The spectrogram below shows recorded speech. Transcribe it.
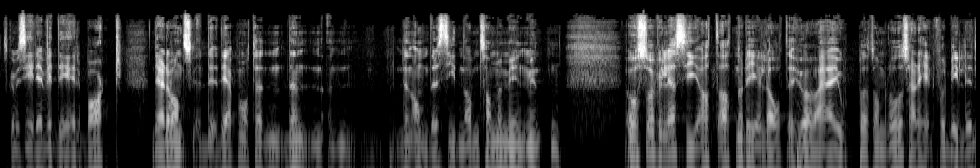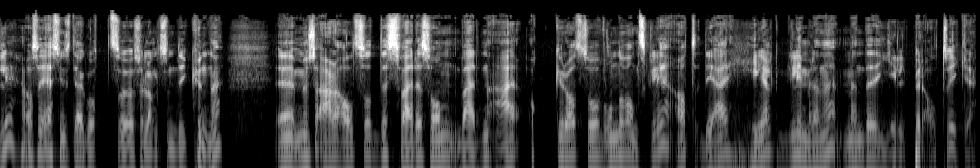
skal vi si, reviderbart. Det er, det er på en måte den, den, andre siden av den samme mynten. Og så vil jeg si at, at, Når det gjelder alt det Huawei har gjort på dette området, så er det helt forbilledlig. Altså, jeg synes de har gått så, så langt som de kunne. Eh, men så er det altså dessverre sånn verden er akkurat så vond og vanskelig at det er helt glimrende, men det hjelper altså ikke.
